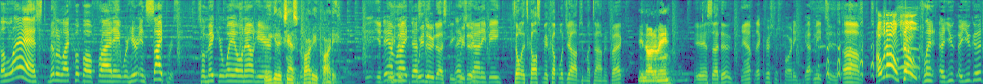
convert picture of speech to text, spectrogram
the last Miller Lite Football Friday. We're here in Cypress, so make your way on out here. When you get a chance to party, party. You're damn we right, do, Dusty. We do, Dusty. Thanks, we do. Johnny B. So it's cost me a couple of jobs in my time, in fact. You know what I mean? Yes, I do. Yep, that Christmas party got me too. Um, Hold on, so Clint, are you are you good?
